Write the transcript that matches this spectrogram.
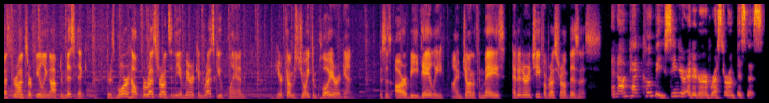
Restaurants are feeling optimistic. There's more help for restaurants in the American Rescue Plan. And here comes joint employer again. This is RB Daily. I'm Jonathan Maze, editor in chief of Restaurant Business. And I'm Pat Kobe, senior editor of Restaurant Business.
